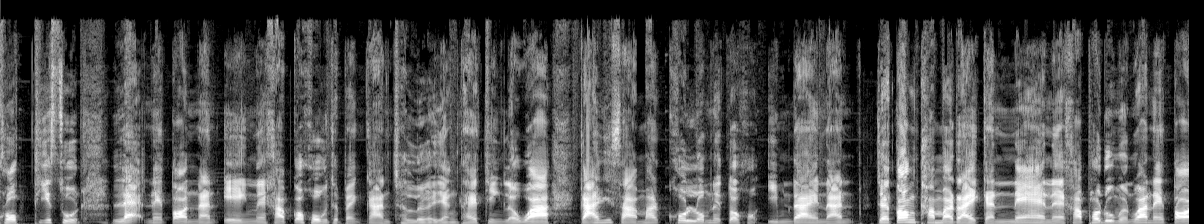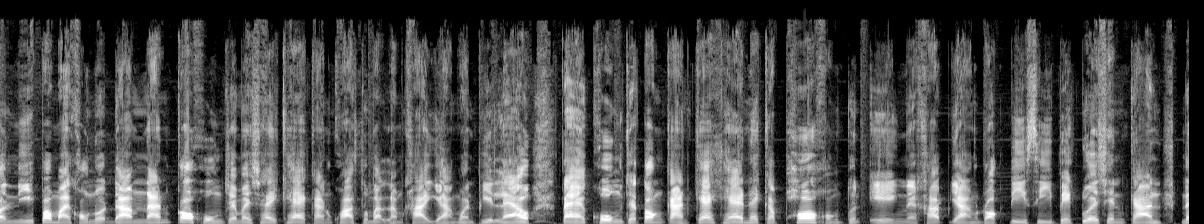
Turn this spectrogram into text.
ครบที่สุด และในตอนนั้นเองนะครับก็คงจะเป็นการเฉลยอย่างแท้จริงแล้วว่า การที่สามารถโค่นล้มในตัวของอิมได้นั้น จะต้องทำอะไรกันแน่นะครับเพราะดูเหมือนว่าในตอนนี้เป้าหมายของหนวดดำนั้น ก็คงจะไม่ใช่แค่การคว้าสมบัติล้ำค่าอย่างวันพีชแล้ว แต่คงจะต้องการแก้แค้นให้กับพ่อของตนเองนะครับอย่างร็อกดีซีเบกด้วยเช่นกัน ใน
